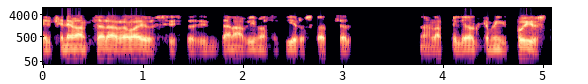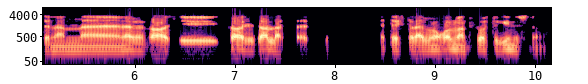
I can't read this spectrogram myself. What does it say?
Elfin Evans ära ka vajus, siis ta siin täna viimasel kiiruskatsel, noh, Lapil ei olnud ka mingit põhjust enam äh, väga gaasi, gaasi tallata, et, et eks ta läheb oma kolmandat kohta kindlustama.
